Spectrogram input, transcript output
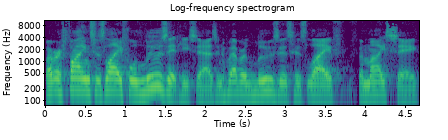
Whoever finds his life will lose it, he says, and whoever loses his life for my sake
